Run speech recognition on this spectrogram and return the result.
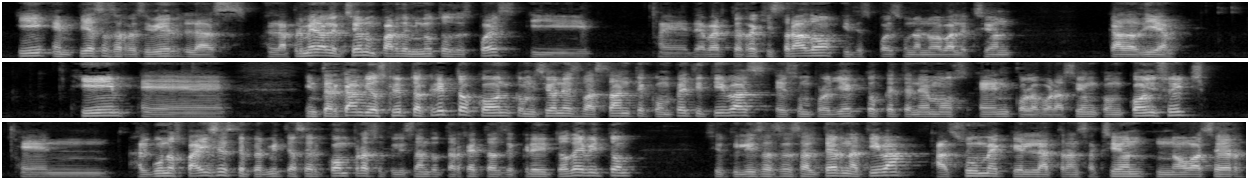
y empiezas a recibir las, la primera lección un par de minutos después y de haberte registrado y después una nueva lección cada día. Y Intercambios cripto a cripto con comisiones bastante competitivas. Es un proyecto que tenemos en colaboración con CoinSwitch. En algunos países te permite hacer compras utilizando tarjetas de crédito débito. Si utilizas esa alternativa, asume que la transacción no va a ser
